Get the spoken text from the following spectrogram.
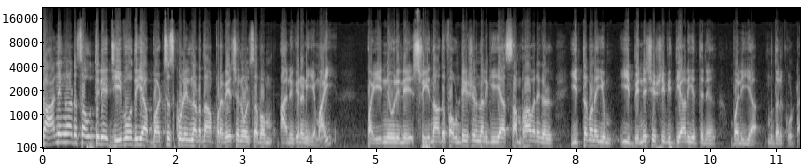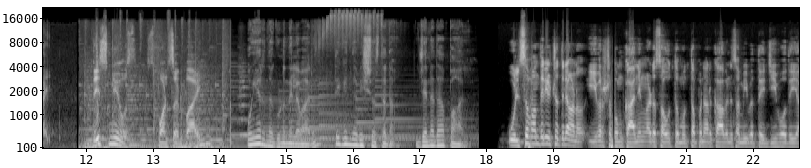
കാഞ്ഞങ്ങാട് സൗത്തിലെ ജീവോദയ ബഡ്സ് സ്കൂളിൽ നടന്ന പ്രവേശനോത്സവം അനുകരണീയമായി. പയ്യന്നൂരിലെ ശ്രീനാഥ് ഫൗണ്ടേഷൻ നൽകിയ സംഭാവനകൾ ഇത്തവണയും ഈ ഭിന്നശേഷി വിദ്യാലയത്തിന് വലിയ മുതൽക്കൂട്ടായി. ദിസ് ന്യൂസ് സ്പോൺസർഡ് ബൈ ഉയർന്ന ഗുണനിലവാരം തികഞ്ഞ വിശ്വസ്തത ജനതാ പാൽ. ഉത്സവാന്തരീക്ഷത്തിലാണ് ഈ വർഷവും കാഞ്ഞങ്ങാട് സൗത്ത് മുത്തപ്പനാർക്കാവിന് സമീപത്തെ ജീവോദയ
